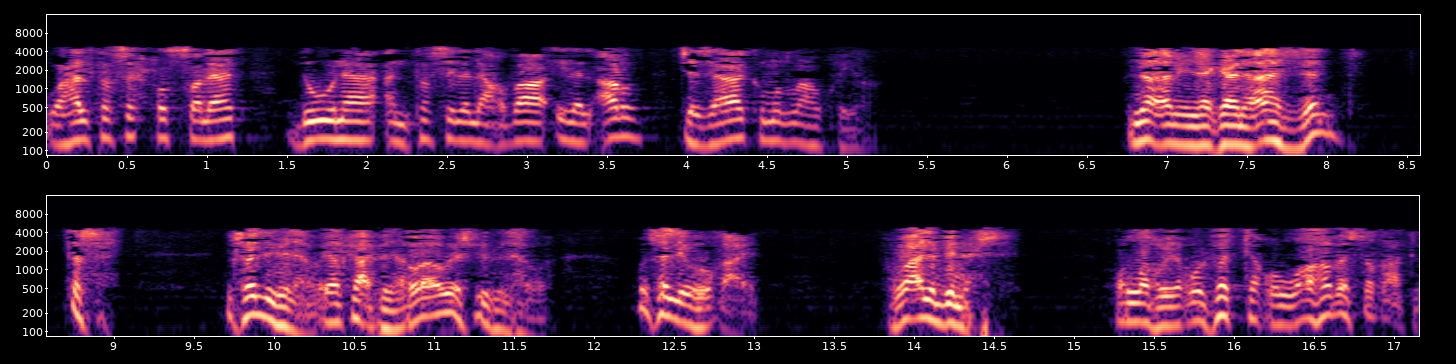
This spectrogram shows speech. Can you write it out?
وهل تصح الصلاة دون أن تصل الأعضاء إلى الأرض؟ جزاكم الله خيرا. نعم إذا كان عاجزا تصح. يصلي في الهواء يركع في الهواء ويسجد في الهواء ويصلي وهو قاعد. هو أعلم بنفسه. والله يقول فاتقوا الله ما استطعتم.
